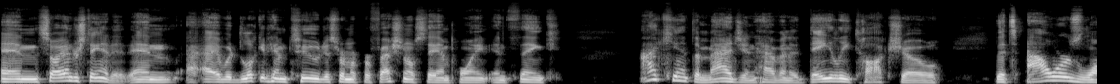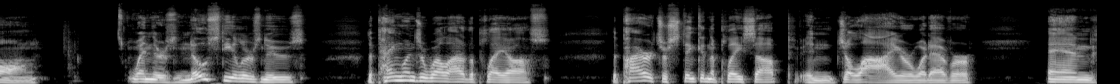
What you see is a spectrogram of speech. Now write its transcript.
And so I understand it. And I would look at him too, just from a professional standpoint and think, I can't imagine having a daily talk show that's hours long when there's no Steelers news. The Penguins are well out of the playoffs. The Pirates are stinking the place up in July or whatever. And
